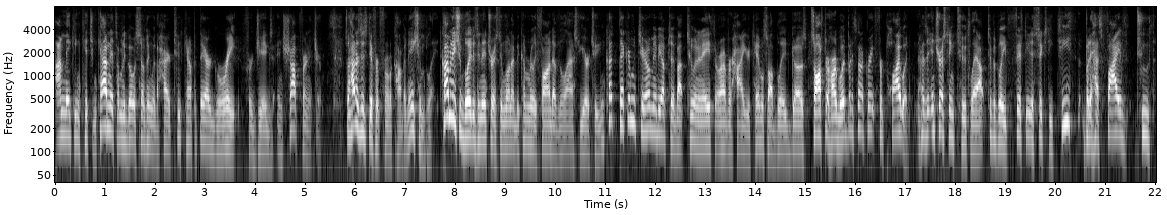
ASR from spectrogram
I'm making kitchen cabinets, I'm going to go with something with a higher tooth count, but they are great for jigs and shop furniture. So how does this differ from a combination blade? Combination blade is an interesting one I've become really fond of in the last year or two. You can cut thicker material, maybe up to about two and an eighth or however high your table saw blade goes. Softer hardwood, but it's not great for plywood. It has an interesting tooth layout, typically 50 to 60 teeth, but it has five tooth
